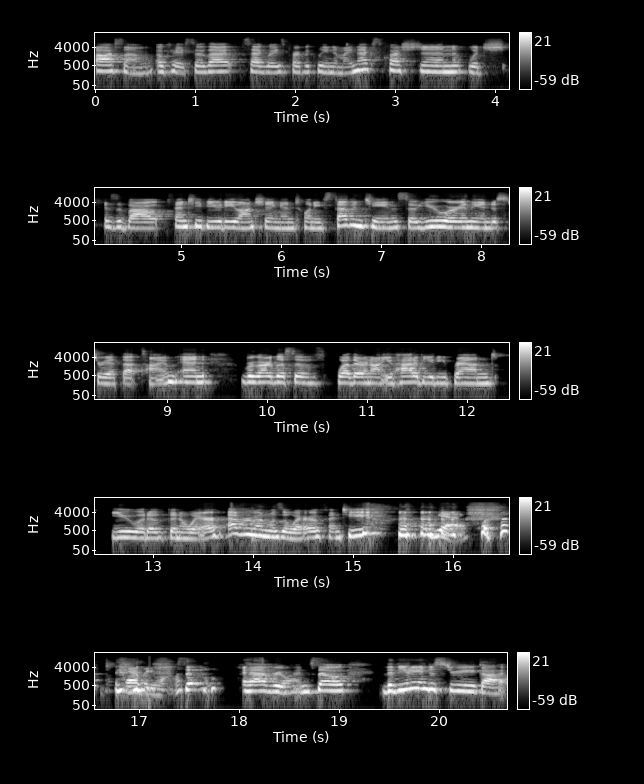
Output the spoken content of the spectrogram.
Awesome. Okay, so that segues perfectly into my next question, which is about Fenty Beauty launching in 2017. So you were in the industry at that time. And regardless of whether or not you had a beauty brand, you would have been aware. Everyone was aware of Fenty. yes, everyone. so, everyone. So the beauty industry got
